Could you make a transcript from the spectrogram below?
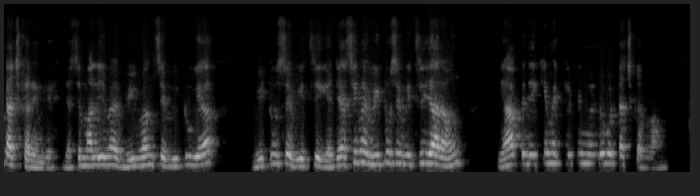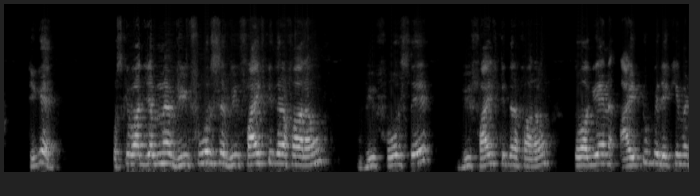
टच करेंगे। जैसे मान लीजिए मैं V1 से V2 गया V2 से V3 गया। जैसे मैं V2 से V3 जा रहा हूँ, यहाँ पे देखिए मैं क्लिपिंग विंडो को टच कर रहा हूँ। ठीक है? उसके बाद जब मैं V4 से V5 की तरफ़ आ रहा हूँ V4 से V5 की तरफ़ आ रहा हूँ तो अगेन I2 पे देखिए मैं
